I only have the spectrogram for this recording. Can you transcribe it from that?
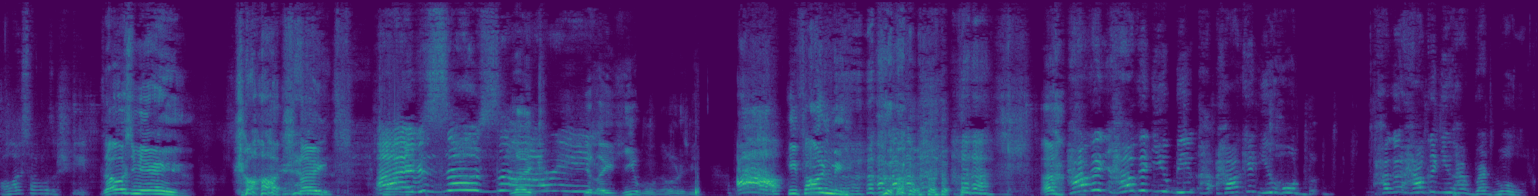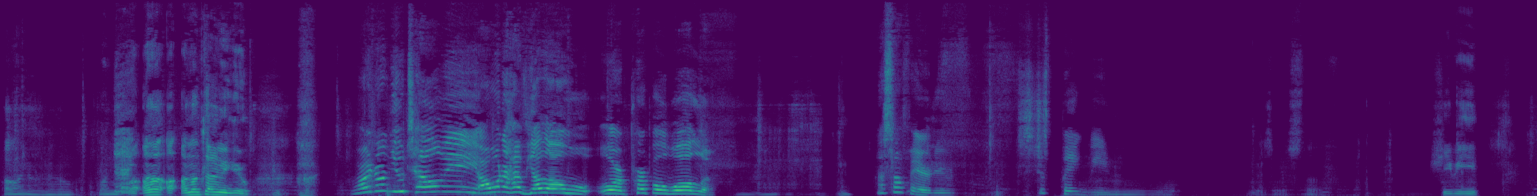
All I saw was a sheep. That was me. God, like I'm so sorry. like yeah, like he won't notice me. Ah, he found me. How can how can you be how can you hold how can how can you have red wool? Oh no no, I'm, I'm, I'm not telling you. Why don't you tell me? I want to have yellow or purple wool. That's not fair, dude. It's just being mean. Where's my stuff? Sheepy,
